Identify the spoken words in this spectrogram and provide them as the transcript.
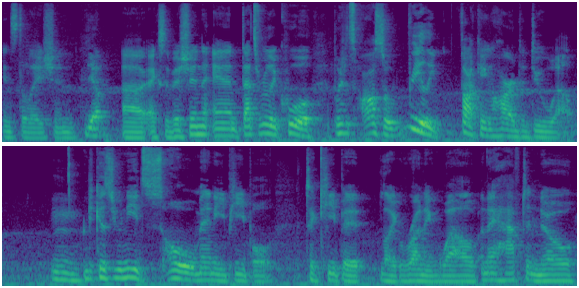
installation Yep. uh, exhibition, and that's really cool. But it's also really fucking hard to do well Mm. because you need so many people to keep it like running well, and they have to know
